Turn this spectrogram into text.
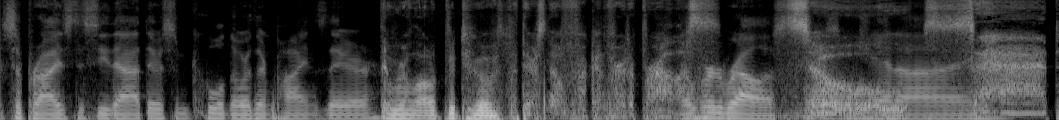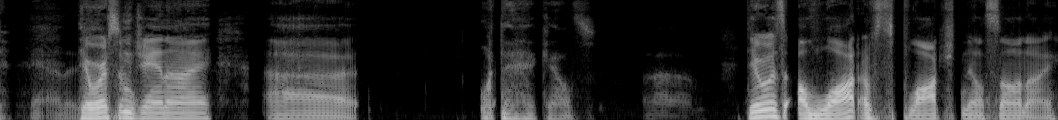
surprised to see that. There was some cool northern pines there. There were a lot of pituos, but there's no fucking No vertebralis. vertebralis. So sad. Yeah, There were some Janai. Uh, what the heck else? Um, there was a lot of splotched Nelsoni.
